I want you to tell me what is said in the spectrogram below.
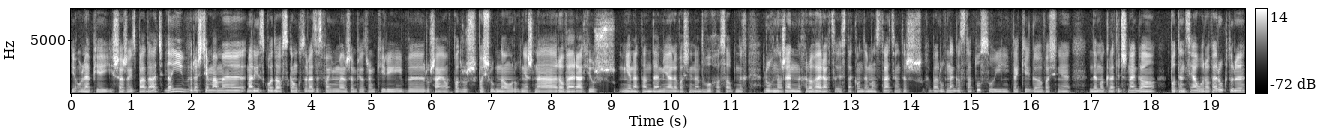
ją lepiej i szerzej zbadać. No i wreszcie mamy Marię Skłodowską, która ze swoim mężem Piotrem Kiri wyruszają w podróż poślubną również na rowerach, już nie na tandemie, ale właśnie na dwóch osobnych, równorzędnych rowerach, co jest taką demonstracją też chyba równego statusu i takiego właśnie demokratycznego potencjału roweru, który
